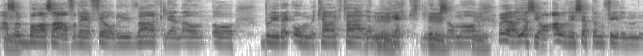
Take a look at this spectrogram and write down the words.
Alltså bara så här, för det får du ju verkligen att att bry dig om karaktären Mm, direkt liksom. Och, och jag, alltså, jag har aldrig sett en film,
